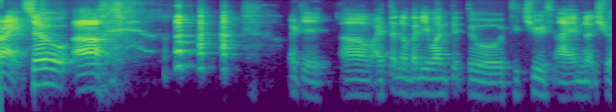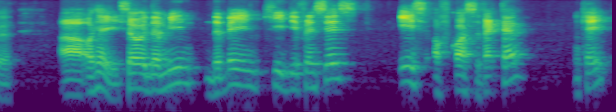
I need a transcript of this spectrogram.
All right, so uh, okay, um, I thought nobody wanted to to choose. I am not sure. Uh, okay, so the main the main key differences is of course vector. Okay,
